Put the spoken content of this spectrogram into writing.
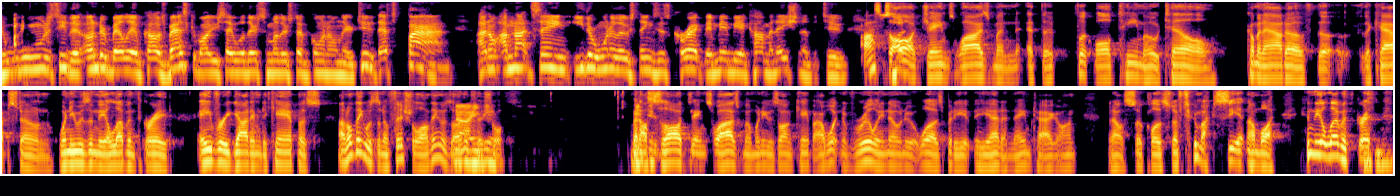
When you want to see the underbelly of college basketball, you say, "Well, there's some other stuff going on there too." That's fine. I don't. I'm not saying either one of those things is correct. They may be a combination of the two. I saw James Wiseman at the football team hotel coming out of the the capstone when he was in the 11th grade. Avery got him to campus. I don't think it was an official. I think it was unofficial. did. But I saw James Wiseman when he was on campus. I wouldn't have really known who it was, but he, he had a name tag on, and I was so close enough to him I see it. And I'm like, in the 11th grade, Mm-hmm.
